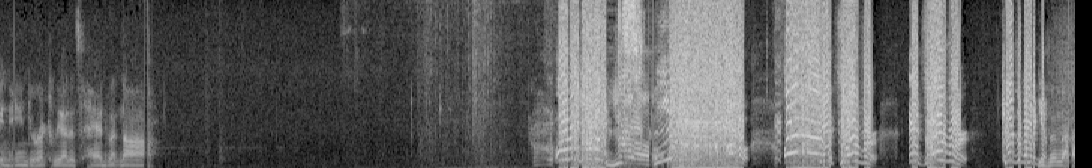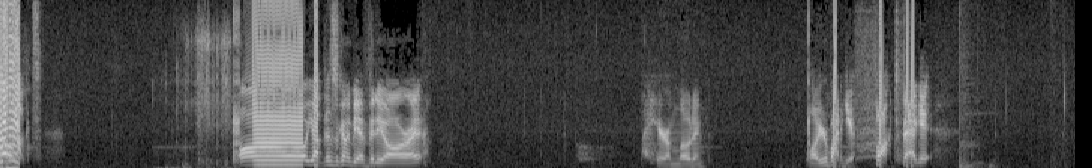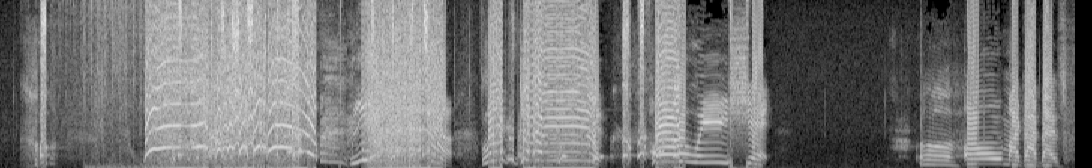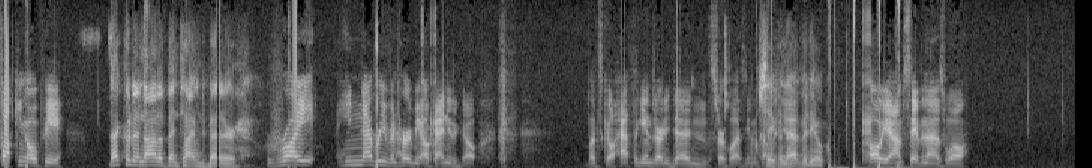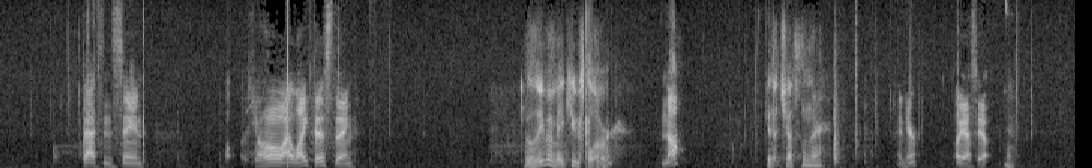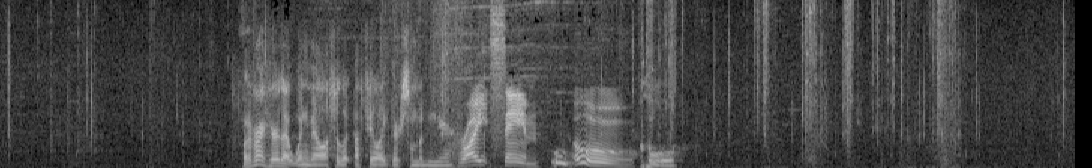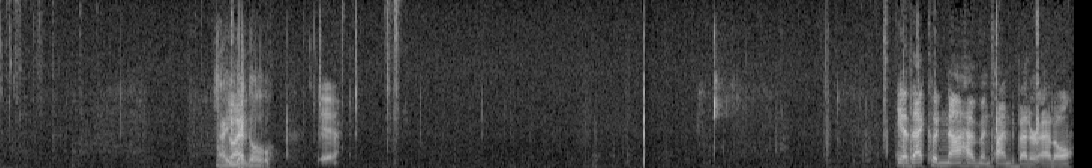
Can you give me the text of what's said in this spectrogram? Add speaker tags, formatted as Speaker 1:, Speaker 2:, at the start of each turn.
Speaker 1: fucking aim directly at its head, but nah.
Speaker 2: Oh my god!
Speaker 1: Yo!
Speaker 2: No! Oh, it's over! It's over! Kid's about to get
Speaker 1: He's house.
Speaker 2: fucked! Oh, yep, this is gonna be a video, alright. I hear him loading. Oh, you're about to get fucked, faggot. Yeah! Let's get it! Holy shit!
Speaker 1: Oh,
Speaker 2: Oh my god, that is fucking OP.
Speaker 1: that could have not have been timed better.
Speaker 2: Right? He never even heard me. Okay, I need to go. Let's go. Half the game's already dead and the circle hasn't even come in
Speaker 1: Saving
Speaker 2: yet.
Speaker 1: that video.
Speaker 2: Oh yeah, I'm saving that as well. That's insane. Yo, I like this thing.
Speaker 1: Does it even make you slower?
Speaker 2: No?
Speaker 1: Get a chest in there.
Speaker 2: In here? Oh yes, yeah.
Speaker 1: Whenever I hear that windmill, I feel like I feel like there's somebody near.
Speaker 2: Right, same.
Speaker 1: Ooh.
Speaker 2: Ooh.
Speaker 1: Cool. Alright, you
Speaker 2: Yo, I-
Speaker 1: gotta go.
Speaker 2: Yeah. Yeah, that could not have been timed better at all.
